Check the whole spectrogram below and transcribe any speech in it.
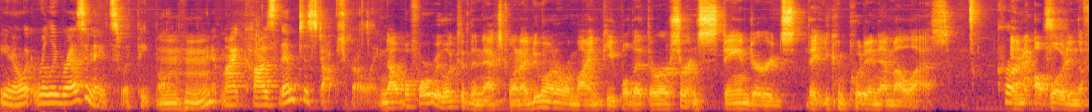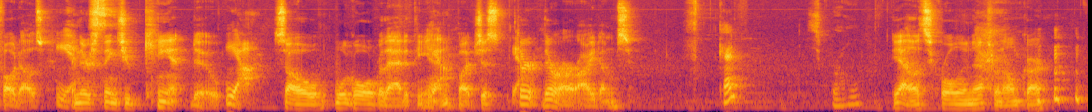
you know, it really resonates with people. Mm-hmm. And it might cause them to stop scrolling. Now, before we look at the next one, I do want to remind people that there are certain standards that you can put in MLS in Correct. uploading the photos, Yes. and there's things you can't do. Yeah. So we'll go over that at the end, Yeah. but just Yeah. there there are items. Okay. Scroll. Yeah, let's scroll to the next one, Elmcar.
